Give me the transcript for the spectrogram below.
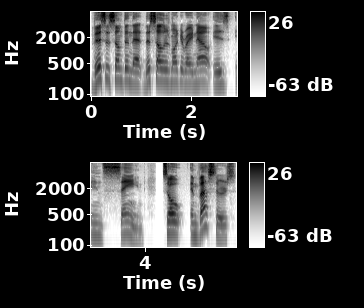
This is something that this seller's market right now is insane. So, investors,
